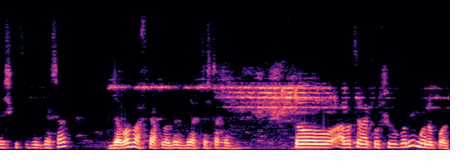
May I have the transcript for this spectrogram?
বেশ কিছু জিজ্ঞাসা জবাব আজকে আপনাদের দেওয়ার চেষ্টা করব। তো আলোচনা শুরু করি মনোপজ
